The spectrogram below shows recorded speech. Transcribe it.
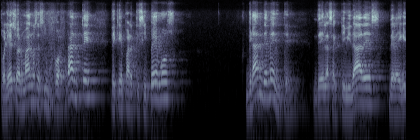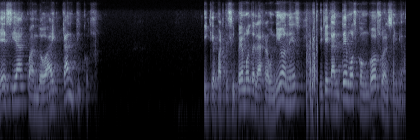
Por eso, hermanos, es importante de que participemos grandemente de las actividades de la iglesia cuando hay cánticos y que participemos de las reuniones y que cantemos con gozo al Señor.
